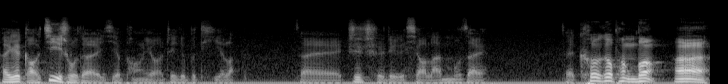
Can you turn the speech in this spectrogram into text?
还有一些搞技术的一些朋友，这就不提了，在支持这个小栏目在。在磕磕碰碰啊，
